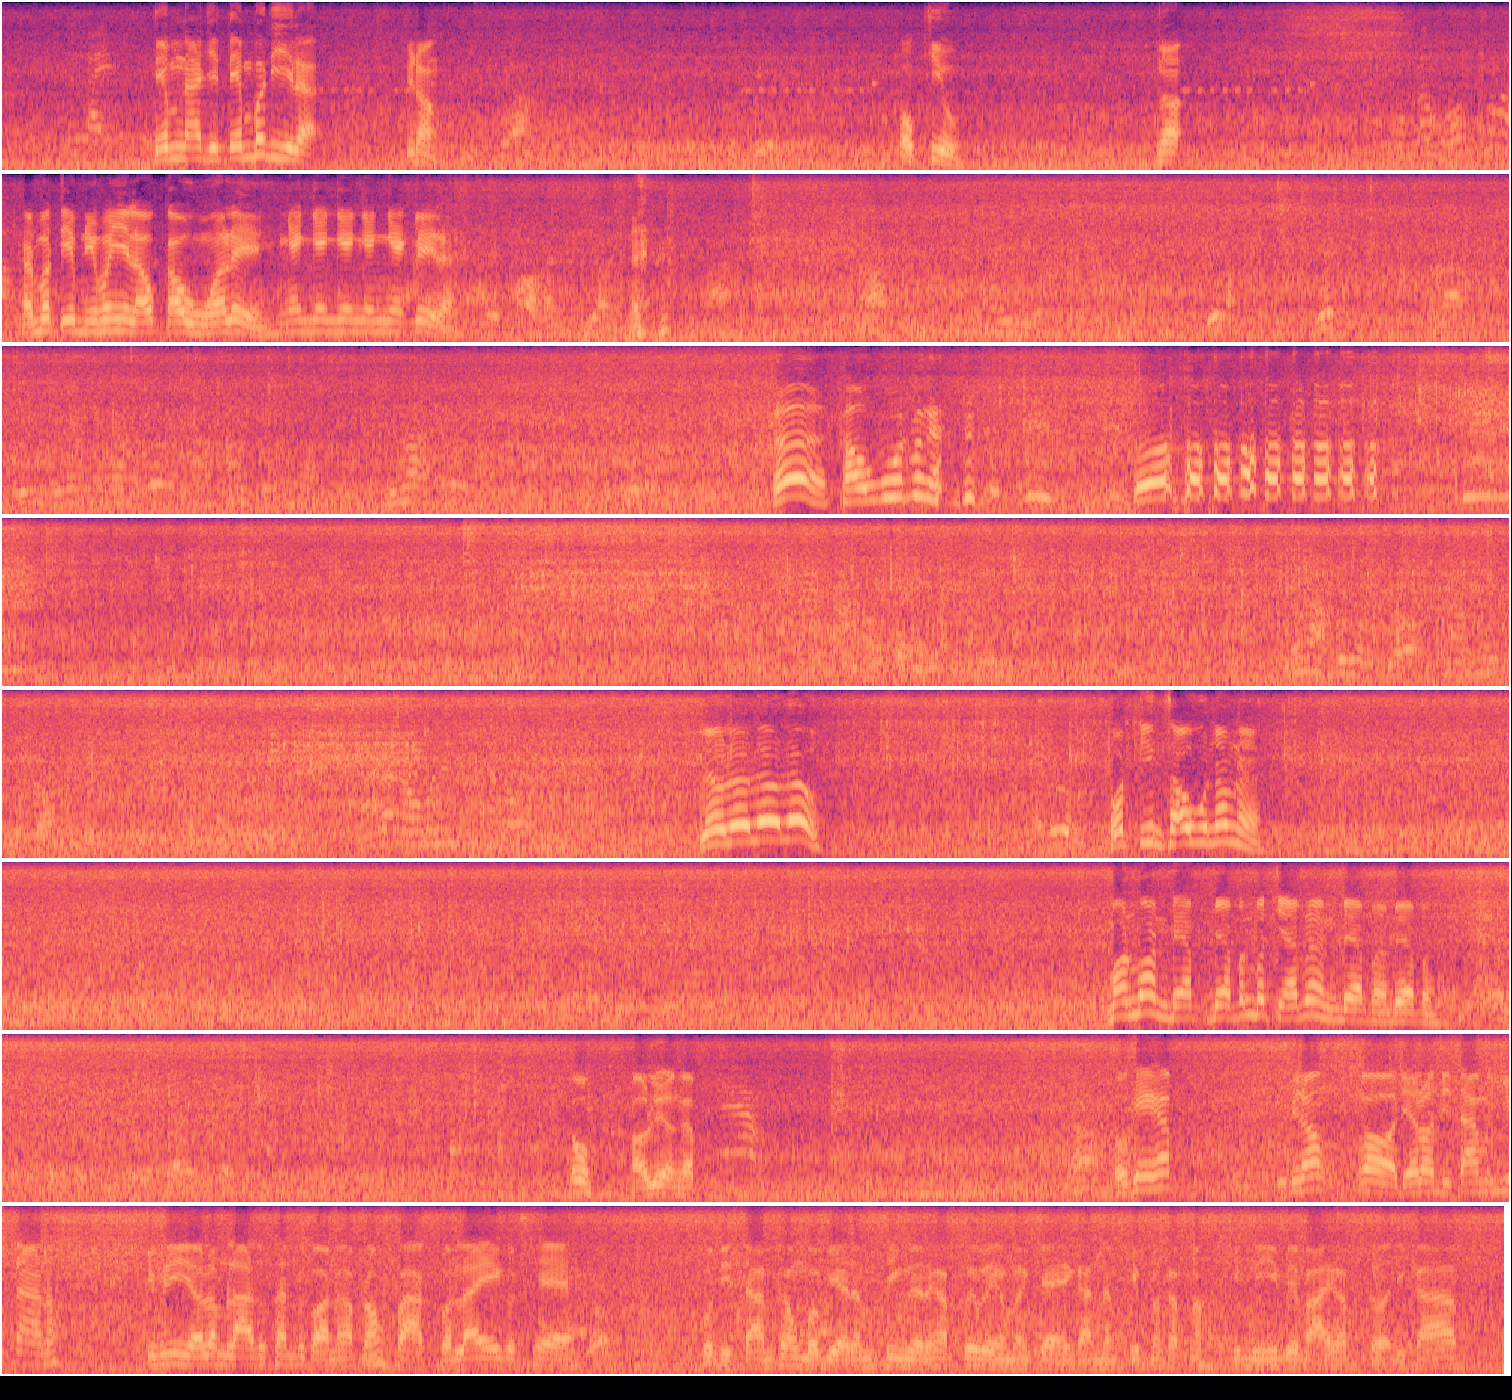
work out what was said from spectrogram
เต็มนาจะเต็มพอดีแหละพี่น้องหกคิวเนาะคันว่าเต็มนี่เพราะนี่เราเกาหัวเลยแงกแงกแงกแงกแงกเลยล่ะเดียวเออเขาบูดมึงอะ โอ้โหเร็วเร็วเร็วเร็วพดตีนเสาคุณน้ำน่ะ มอนมอนแบบแบบมันบ่แจบนั่นแบบอะแบบอะโอ้เอาเรื่องครับ โอเคครับ พี่น้องก็เดี๋ยวเราติดตามกันคลิปหน้าเนาะคลิปนี้เดี๋ยวลำลาทุกท่านไปก่อนนะครับเนาะฝากกดไลค์กดแชร์กดติดตามช่องบอเบียดัมซิงด้วยนะครับ เพื่อเป็นกำลังใจในการทำคลิปนะครับเนาะคลิปนี้บ๊ายบายครับ สวัสดีครับ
